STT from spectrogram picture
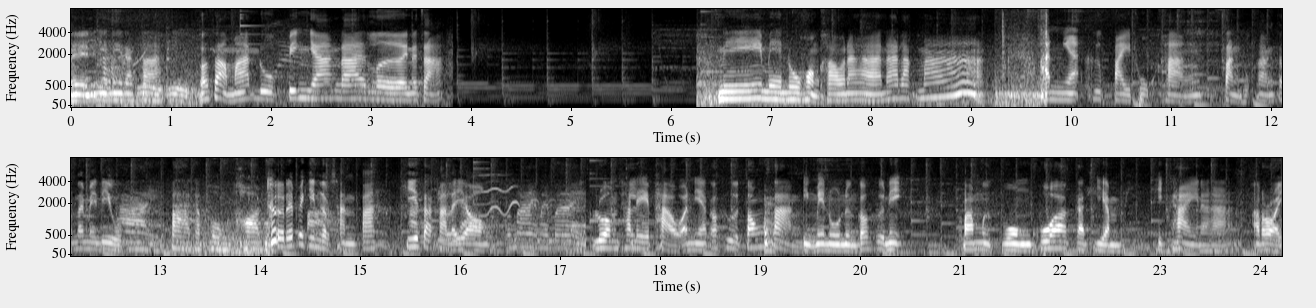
นี่นี่นี่นะคะอืมเราสามารถดูปิ้งย่างได้เลยนะจ๊ะ นี่เมนูของเขานะคะ น่ารักมาก อันเนี้ยคือไปทุกครั้งสั่งทุกครั้งจำได้ไหมดิว ใช่ปลากระพงทอดเธอได้ไปกินกับฉันปะที่สาขาระยอง ไม่ไม่ไม่รวมทะเลเผาอันเนี้ยก็คือต้องสั่งอีกเมนูหนึ่งก็คือนี่ปลาหมึกวงคั่วกระเทียมพริกไทยนะคะอร่อย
